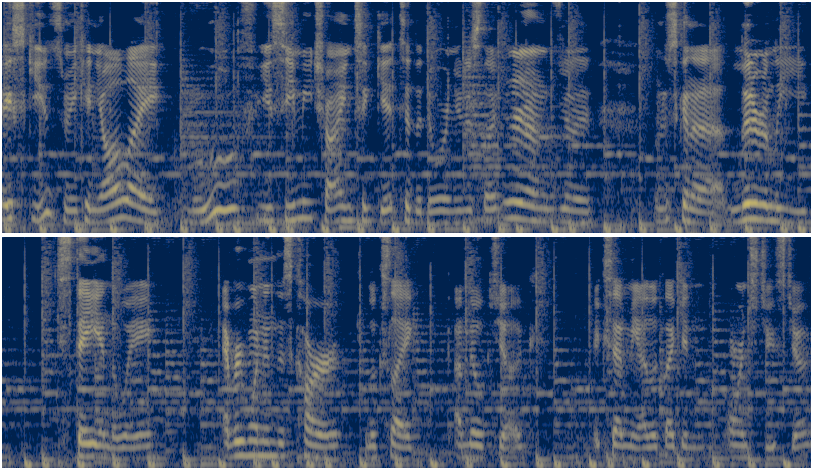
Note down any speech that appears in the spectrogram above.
Excuse me, can y'all like move? You see me trying to get to the door and you're just like, mm, I'm just gonna, I'm just gonna literally stay in the way. Everyone in this car looks like a milk jug. Except me, I look like an orange juice jug.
